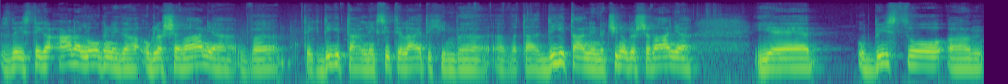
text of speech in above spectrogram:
zdaj iz tega analognega oglaševanja v teh digitalnih city lightih in v, v ta digitalni način oglaševanja je v bistvu. Um,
